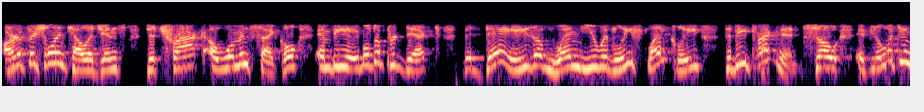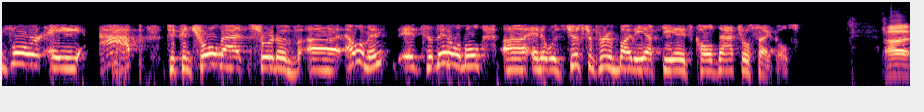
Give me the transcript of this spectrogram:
artificial intelligence to track a woman's cycle and be able to predict the days of when you would least likely to be pregnant. So if you're looking for a app to control that sort of uh, element, it's available, uh, and it was just approved by the FDA. It's called Natural Cycles. Uh,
